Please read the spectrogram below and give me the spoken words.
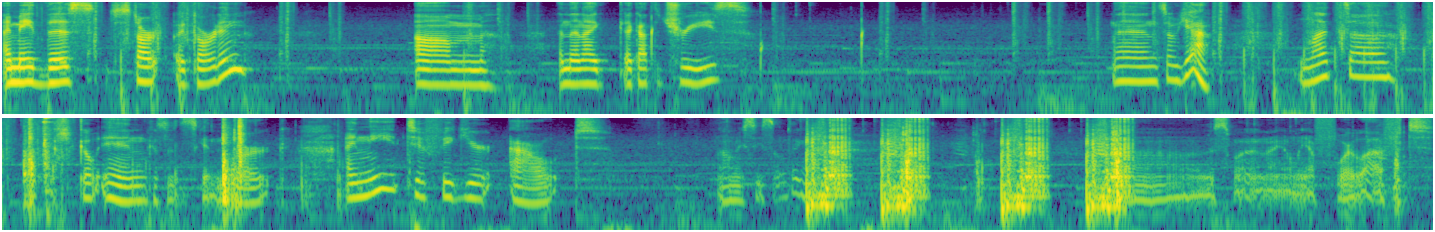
I made this to start a garden. Um, and then I, I got the trees. And so, yeah. Let's, uh, go in because it's getting dark. I need to figure out... Let me see something. Uh, this one, I only have four left.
